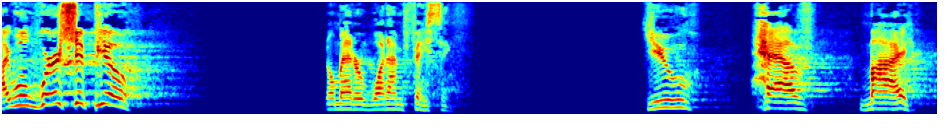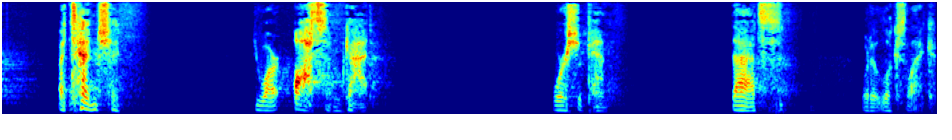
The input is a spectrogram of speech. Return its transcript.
I will worship you no matter what I'm facing. You have my attention. You are awesome, God. Worship Him. That's what it looks like.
